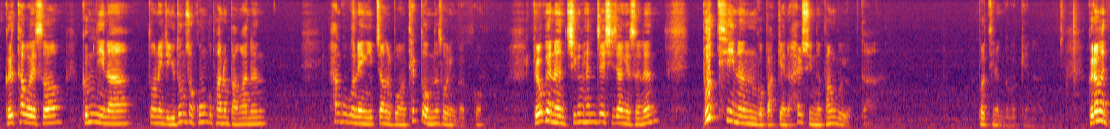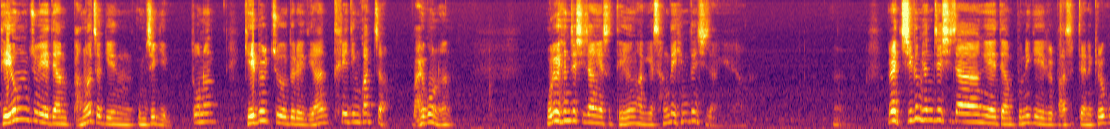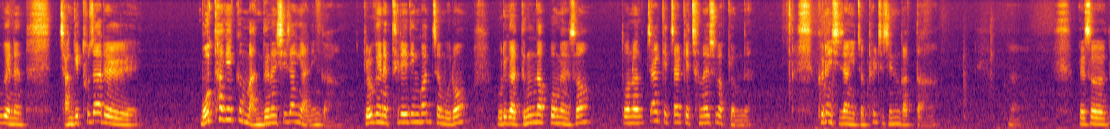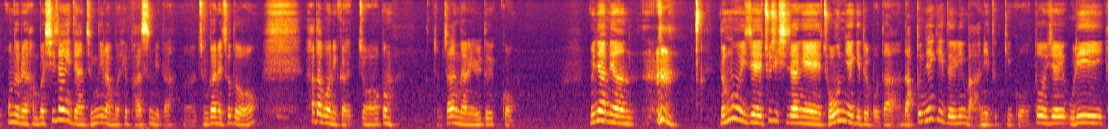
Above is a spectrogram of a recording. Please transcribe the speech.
그렇다고 해서 금리나 또는 이제 유동성 공급하는 방안은 한국은행 입장을 보면 택도 없는 소린 것 같고 결국에는 지금 현재 시장에서는 버티는 것밖에 는 할 수 있는 방법이 없다. 버티는 것밖에는. 그러면 대형주에 대한 방어적인 움직임 또는 개별주들에 대한 trading 관점 말고는 우리가 현재 시장에서 대응하기가 상당히 힘든 시장이에요. 그래 지금 현재 시장에 대한 분위기를 봤을 때는 결국에는 장기 투자를 못하게끔 만드는 시장이 아닌가. 결국에는 trading 관점으로 우리가 등락 보면서 또는 짧게 짧게 쳐낼 수밖에 없는 그런 시장이 좀 펼쳐지는 것 같다. 어. 그래서 오늘은 한번 시장에 대한 정리를 한번 해봤습니다. 어, 중간에 저도 하다 보니까 조금 좀 짜증나는 일도 있고 왜냐하면 너무 이제 주식시장에 좋은 얘기들보다 나쁜 얘기들이 많이 듣기고 또 이제 우리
